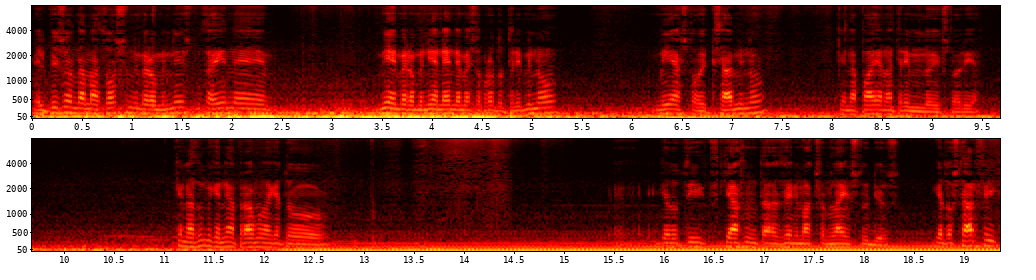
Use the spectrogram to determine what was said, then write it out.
Ελπίζω να μας δώσουν ημερομηνίες που θα είναι μία ημερομηνία να είναι μέσα στο πρώτο τρίμηνο μία στο εξάμηνο και να πάει ένα τρίμηνο η ιστορία. Και να δούμε και νέα πράγματα για το ε, για το τι φτιάχνουν τα Zenimax Online Studios. Για το Starfield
